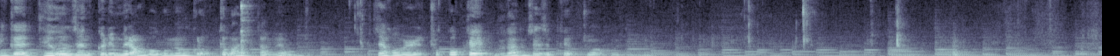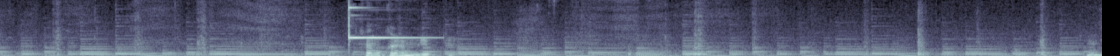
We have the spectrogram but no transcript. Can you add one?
이게 데운 생크림이랑 먹으면 그렇게 맛있다며? 제가 원래 초코 케이크보다는 치즈 케이크 좋아하거든요. 생크림 리필. 음.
